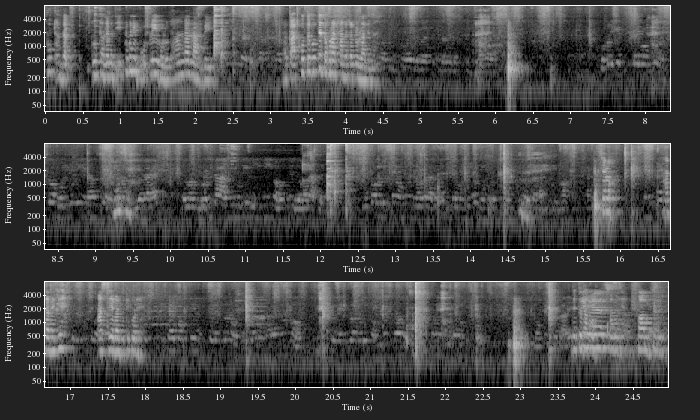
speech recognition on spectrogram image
খুব ঠান্ডা খুব ঠান্ডা একটুখানি বসলেই হলো, ঠান্ডা লাগবেই। আর কাজ করতে করতে তখন আর ঠান্ডাটা লাগে না। চলো আটা মেখে আসছি এবার করে দেখতে থাকো কমপ্লিট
